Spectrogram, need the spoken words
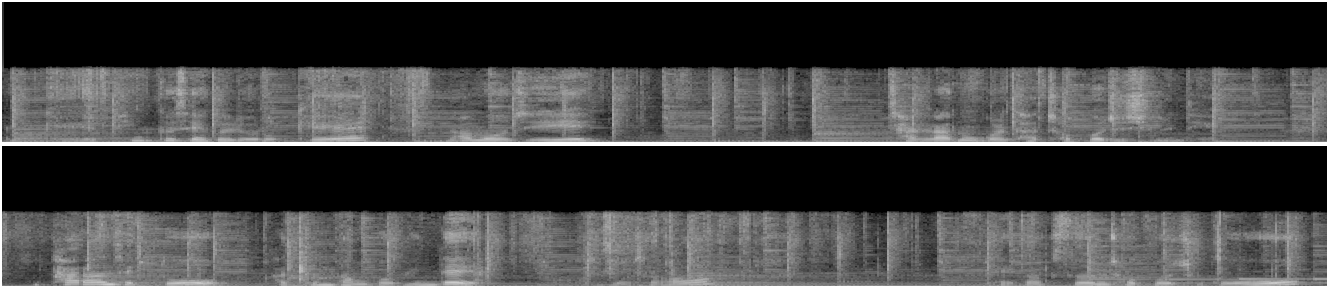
이렇게 핑크색을 이렇게 나머지 잘라놓은 걸 다 접어주시면 돼요. 파란색도 같은 방법인데 접어서 대각선 접어주고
